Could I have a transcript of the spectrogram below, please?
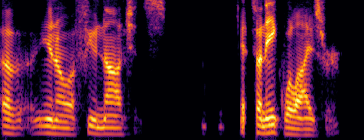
of you know a few notches. It's an equalizer.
